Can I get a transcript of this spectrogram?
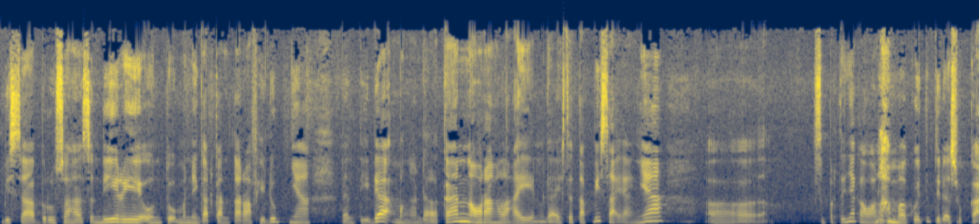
bisa berusaha sendiri untuk meningkatkan taraf hidupnya dan tidak mengandalkan orang lain guys. Tetapi sayangnya uh, sepertinya kawan lamaku itu tidak suka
